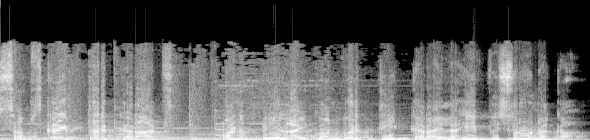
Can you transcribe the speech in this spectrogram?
सबस्क्राईब तर कराच पण बेल आयकॉनवर क्लिक करायलाही विसरू नका.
